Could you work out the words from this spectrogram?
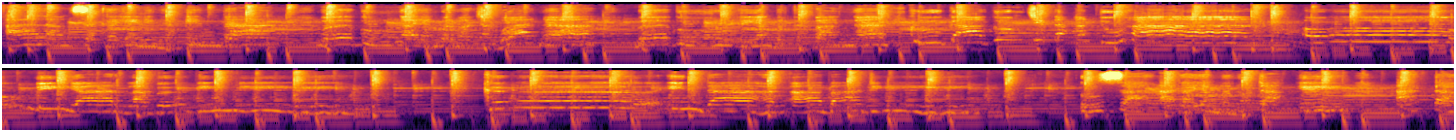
Alam sekeliling yang indah Berbunga yang bermacam warna Berburu yang berterbangan Ku kagum ciptaan Tuhan. Oh biarlah begini abadi Usah ada yang menodai Atau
